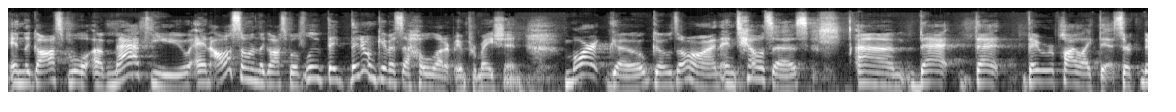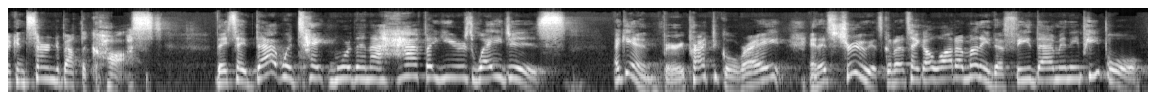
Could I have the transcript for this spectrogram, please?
in the gospel of Matthew and also in the gospel of Luke, they, they don't give us a whole lot of information. Mark go goes on and tells us um, that that they reply like this. They're, they're concerned about the cost. They say that would take more than a half a year's wages. Again, very practical, right? And it's true, it's going to take a lot of money to feed that many people.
